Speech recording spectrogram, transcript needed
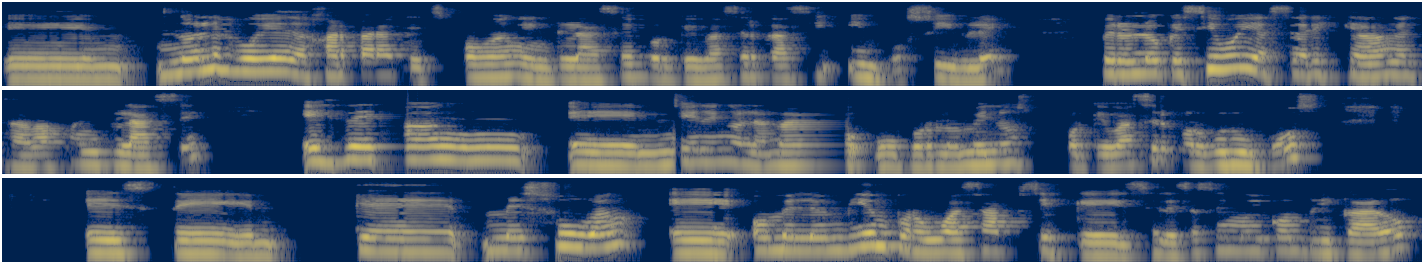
em, no les voy a dejar para que expongan en clase porque va a ser casi imposible, pero lo que sí voy a hacer es que hagan el trabajo en clase, es de que eh, tienen a la mano, o por lo menos porque va a ser por grupos, este, que me suban eh, o me lo envíen por WhatsApp si es que se les hace muy complicado,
